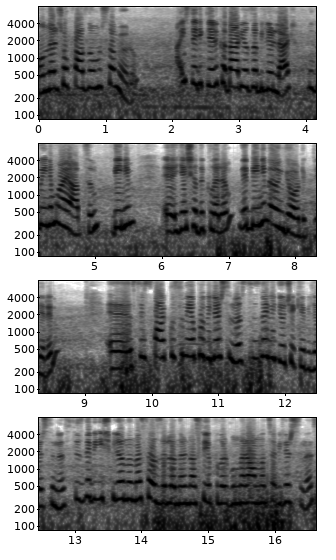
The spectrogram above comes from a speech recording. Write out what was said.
onları çok fazla umursamıyorum. Ha, istedikleri kadar yazabilirler. Bu benim hayatım, benim e, yaşadıklarım ve benim öngördüklerim. Ee, siz farklısını yapabilirsiniz. Siz de video çekebilirsiniz. Siz de bir iş planı nasıl hazırlanır, nasıl yapılır bunları anlatabilirsiniz.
